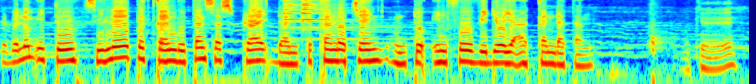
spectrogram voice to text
Sebelum itu, sila tekan butang subscribe dan tekan loceng untuk info video yang akan datang. Okay.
